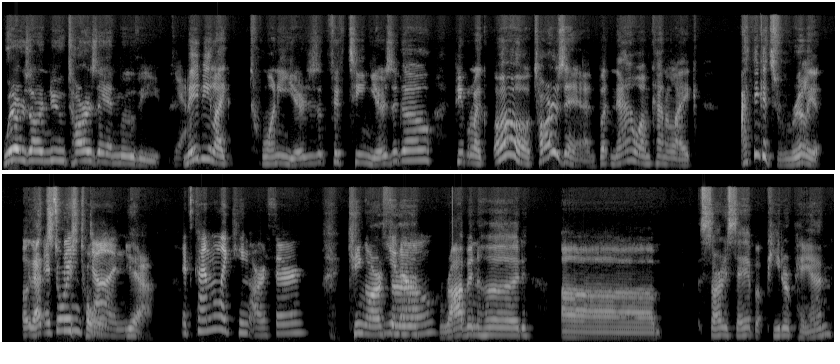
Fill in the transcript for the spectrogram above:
"Where's our new Tarzan movie?" Yeah. Maybe like twenty years, fifteen years ago, people were like, "Oh, Tarzan," but now I'm kind of like, I think it's really oh, that It's story's told. done. Yeah, It's kind of like King Arthur. King Arthur, know? Robin Hood. Um, sorry to say it, but Peter Pan.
